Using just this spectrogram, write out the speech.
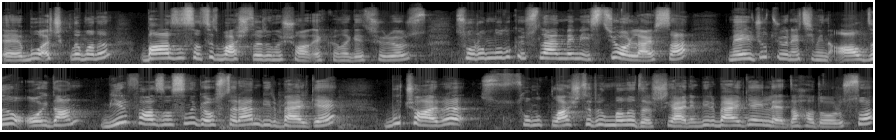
Ee, bu açıklamanın bazı satır başlarını şu an ekrana getiriyoruz. Sorumluluk üstlenmemi istiyorlarsa mevcut yönetimin aldığı oydan bir fazlasını gösteren bir belge bu çağrı somutlaştırılmalıdır. Yani bir belgeyle daha doğrusu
